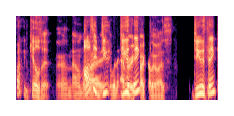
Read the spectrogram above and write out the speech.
fucking kills it. And I don't know Honestly, do I would ever think- expect otherwise. do you think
